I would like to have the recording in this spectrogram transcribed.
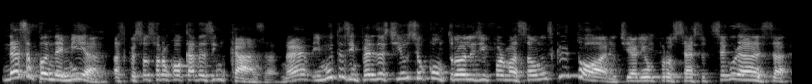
nessa pandemia, as pessoas foram colocadas em casa, né? E muitas empresas tinham seu controle de informação no escritório, tinha ali um processo de segurança.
